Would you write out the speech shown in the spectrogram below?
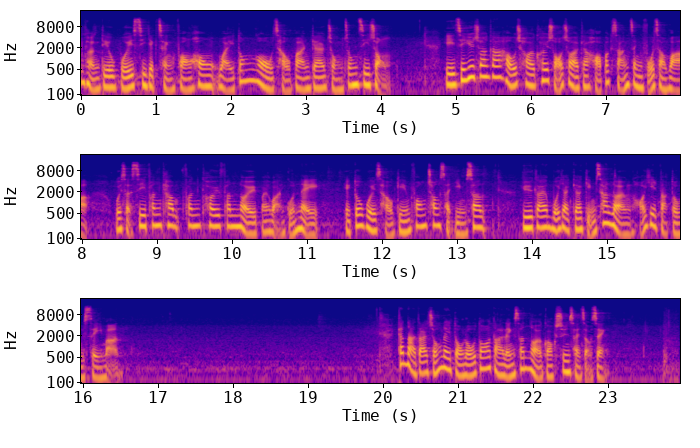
咁強調會視疫情防控為冬奧籌辦嘅重中之重。而至於張家口賽區所在嘅河北省政府就話，會實施分級、分區、分類閉環管理，亦都會籌建方艙實驗室，預計每日嘅檢測量可以達到四萬。加拿大總理杜魯多帶領新內閣宣誓就職。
